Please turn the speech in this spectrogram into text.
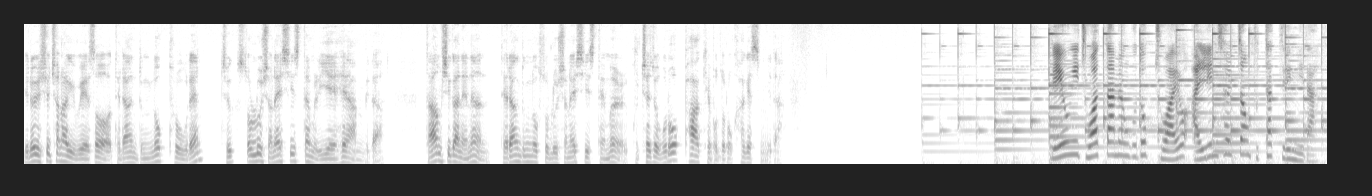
이를 실천하기 위해서 대량 등록 프로그램, 즉 솔루션의 시스템을 이해해야 합니다. 다음 시간에는 대량 등록 솔루션의 시스템을 구체적으로 파악해 보도록 하겠습니다. 내용이 좋았다면 구독, 좋아요, 알림 설정 부탁드립니다.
